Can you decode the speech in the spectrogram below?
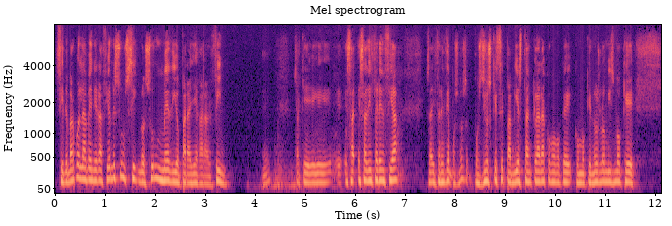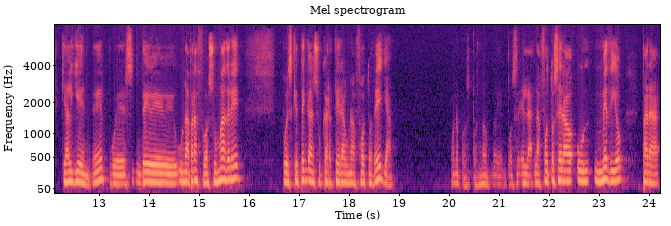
Sin embargo, la veneración es un signo, es un medio para llegar al fin. O sea que esa, esa diferencia, esa diferencia, pues, no, pues Dios que para mí es tan clara como que, como que no es lo mismo que, que alguien pues dé un abrazo a su madre, pues que tenga en su cartera una foto de ella bueno, pues, pues, no, eh, pues eh, la, foto será un medio para,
